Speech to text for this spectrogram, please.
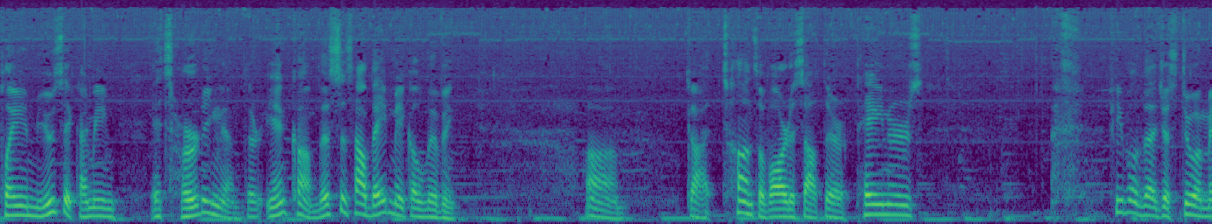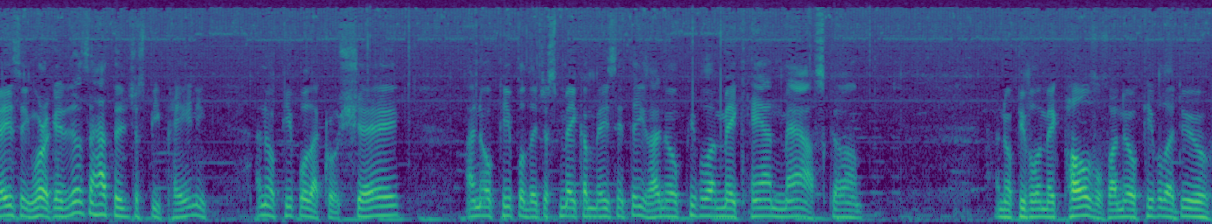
playing music. I mean, it's hurting them, their income. This is how they make a living. Um, got tons of artists out there, painters, people that just do amazing work. It doesn't have to just be painting. I know people that crochet. I know people that just make amazing things. I know people that make hand masks. Um, I know people that make puzzles. I know people that do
